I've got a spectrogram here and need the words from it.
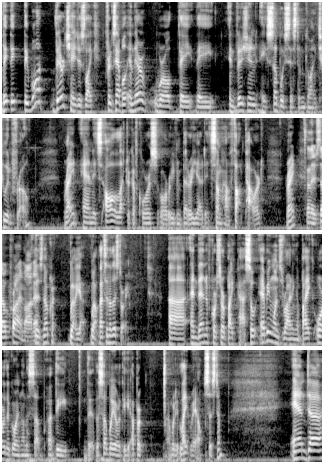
They, they, they want their changes like, for example, in their world, they, they envision a subway system going to and fro, right? And it's all electric, of course, or even better yet, it's somehow thought powered, right? And there's no crime on it. There's no, crime. well, yeah, well, that's another story. Uh, and then, of course, there are bike paths. So everyone's riding a bike, or they're going on the sub, uh, the, the the subway or the upper, uh, what light rail system. And uh,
